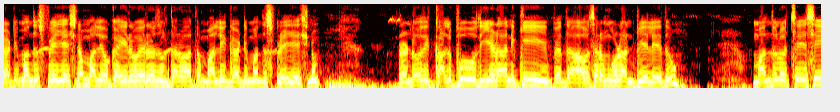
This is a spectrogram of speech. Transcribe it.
గడ్డి మందు స్ప్రే చేసినాం. మళ్ళీ ఒక ఇరవై రోజుల తర్వాత మళ్ళీ గడ్డి మందు స్ప్రే చేసినాం. రెండవది కలుపు తీయడానికి పెద్ద అవసరం కూడా అనిపించలేదు. మందులు వచ్చేసి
